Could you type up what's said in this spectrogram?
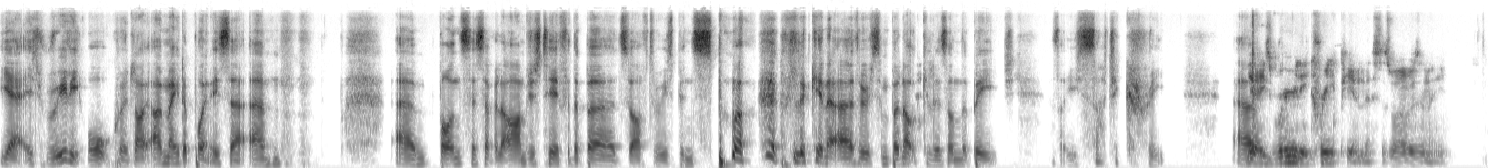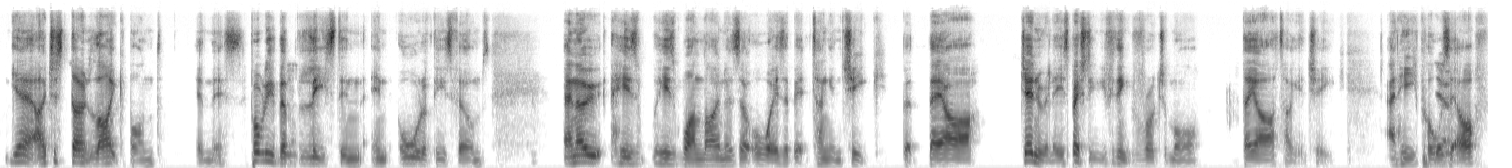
yeah, it's really awkward. Like I made a point is that um, um, Bond says something like, "Oh, I'm just here for the birds." After he's been sp- looking at her through some binoculars on the beach, it's like you're such a creep. Um, yeah, he's really creepy in this as well, isn't he? Yeah, I just don't like Bond in this. Probably the yeah. least in in all of these films. I know his his one liners are always a bit tongue in cheek, but they are generally, especially if you think of Roger Moore, they are tongue in cheek, and he pulls yeah. it off.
